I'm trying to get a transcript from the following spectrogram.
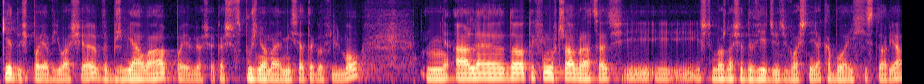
kiedyś pojawiła się, wybrzmiała, pojawiła się jakaś spóźniona emisja tego filmu, ale do tych filmów trzeba wracać i, i, jeśli można się dowiedzieć właśnie jaka była ich historia,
